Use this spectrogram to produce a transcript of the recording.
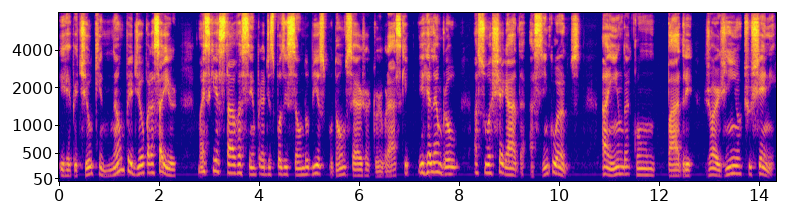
e repetiu que não pediu para sair, mas que estava sempre à disposição do bispo Dom Sérgio Arthur Braschi e relembrou a sua chegada há cinco anos, ainda com o padre Jorginho Chucheni.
